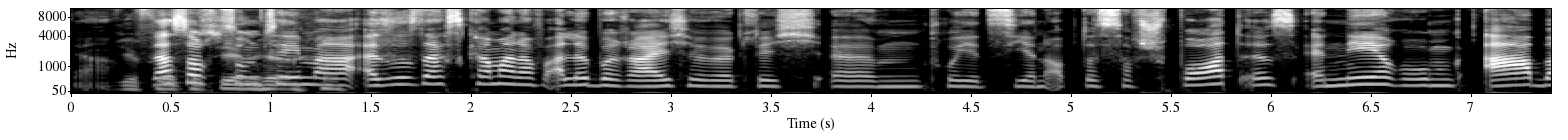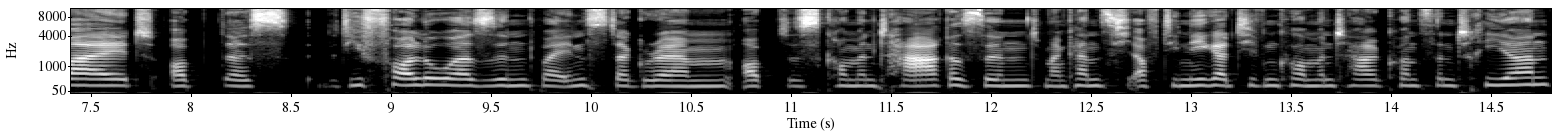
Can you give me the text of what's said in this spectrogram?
Ja, Wir das auch zum hier- Thema. Also das kann man auf alle Bereiche wirklich ähm, projizieren. Ob das auf Sport ist, Ernährung, Arbeit, ob das die Follower sind bei Instagram, ob das Kommentare sind. Man kann sich auf die negativen Kommentare konzentrieren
